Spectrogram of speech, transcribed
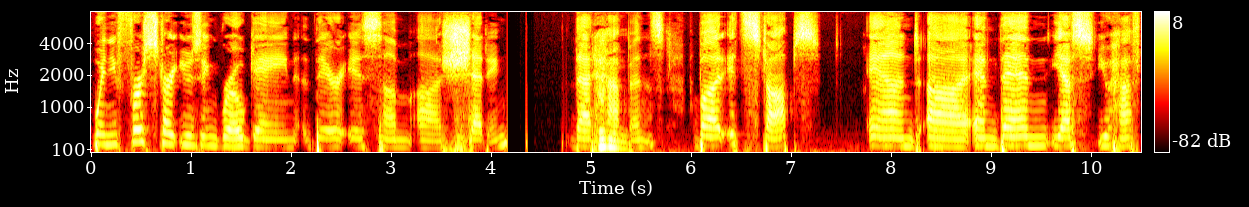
when you first start using Rogaine, there is some uh, shedding that mm-hmm. happens, but it stops and uh, and then yes, you have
